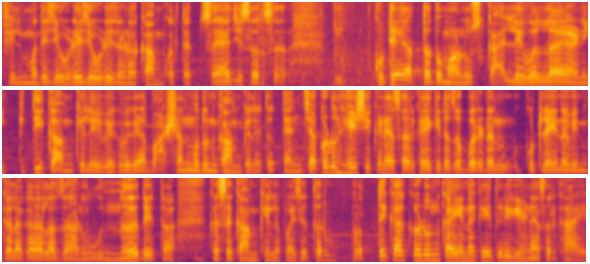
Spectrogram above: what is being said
फिल्ममध्ये जेवढे जेवढे जणं काम करतात. सयाजी सर सर कुठे आहे आत्ता तो माणूस? काय लेवलला आहे आणि किती काम केलं आहे वेगवेगळ्या भाषांमधून काम केलं आहे तर त्यांच्याकडून हे शिकण्यासारखं आहे की त्याचं बर्डन कुठल्याही नवीन कलाकाराला जाणवू न देता कसं काम केलं पाहिजे. तर प्रत्येकाकडून काही ना काहीतरी घेण्यासारखं आहे.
